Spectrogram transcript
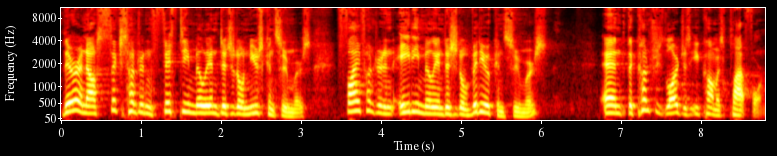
There are now 650 million digital news consumers, 580 million digital video consumers, and the country's largest e commerce platform,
